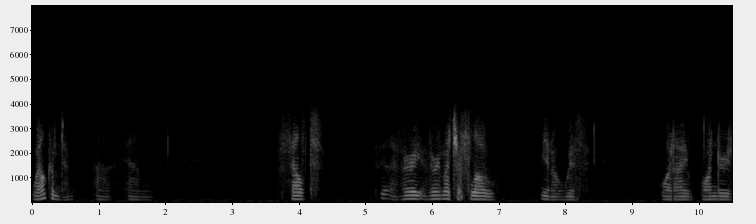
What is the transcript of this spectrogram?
welcomed him uh, and felt very very much a flow, you know, with what I wondered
